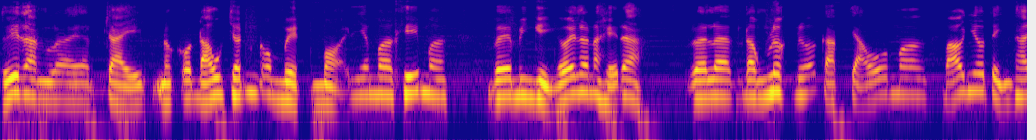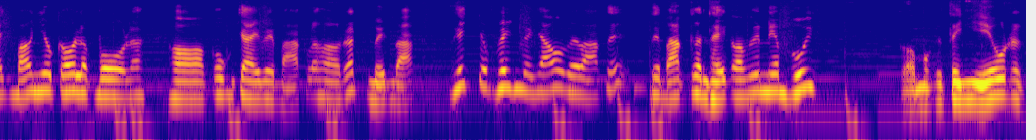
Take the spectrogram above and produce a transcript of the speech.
Tuy rằng là chạy nó có đau chân, có mệt mỏi, nhưng mà khi mà về mình nghỉ ngơi là nó hết à. Rồi là động lực nữa, các cháu mà bao nhiêu tỉnh thành, bao nhiêu câu lạc bộ là họ cùng chạy về bác là họ rất mến bác. Thích chụp hình với nhau về bác thế. Thì bác cần thấy có cái niềm vui có một cái tình yêu được,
